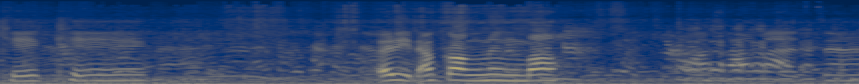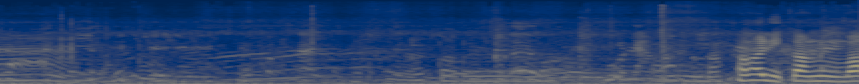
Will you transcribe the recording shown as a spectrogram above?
เค้กเค้กเอดิดเอากล่องหนึ่งบ่ขอข้าวบาทจ้าเขาเอาดิดกล่องหนึ่งบ่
